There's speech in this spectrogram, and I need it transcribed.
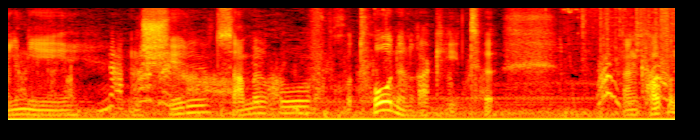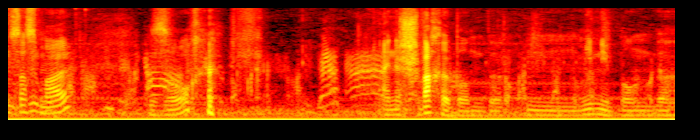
Mini... Ein Schild, Sammelruf, Protonenrakete. Dann kauf uns das mal. So. Eine schwache Bombe. Mini-Bombe.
